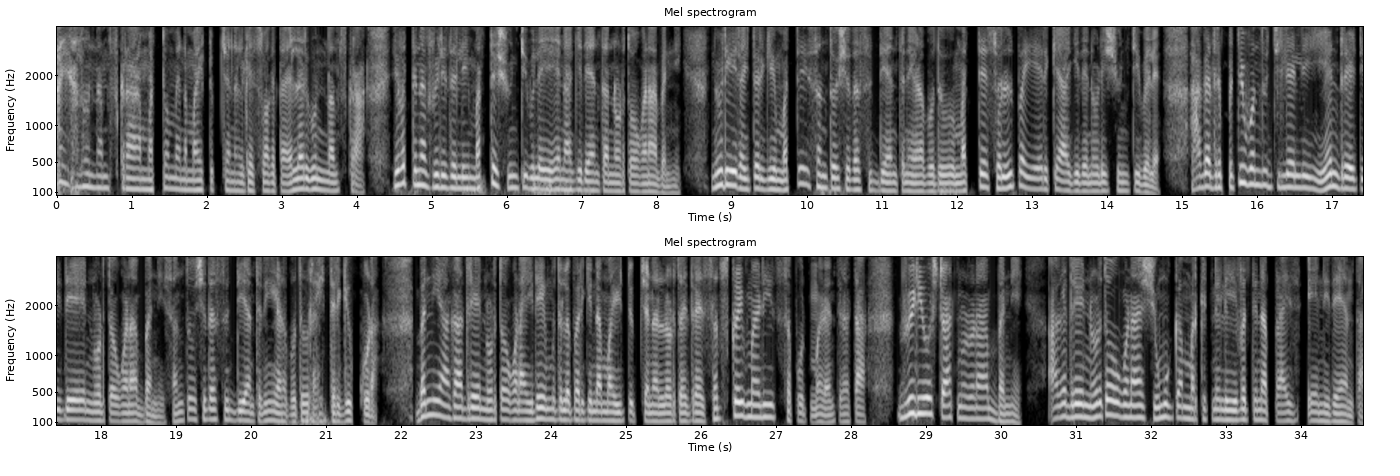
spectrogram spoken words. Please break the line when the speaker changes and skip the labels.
Hi, hello, ನಮಸ್ಕಾರ. ಮತ್ತೊಮ್ಮೆ ನಮ್ಮ ಯೂಟ್ಯೂಬ್ ಚಾನಲ್ಗೆ ಸ್ವಾಗತ. ಎಲ್ಲರಿಗೂ ನಮಸ್ಕಾರ. ಇವತ್ತಿನ ವಿಡಿಯೋದಲ್ಲಿ ಮತ್ತೆ ಶುಂಠಿ ಬೆಲೆ ಏನಾಗಿದೆ ಅಂತ ನೋಡ್ತಾ ಹೋಗೋಣ ಬನ್ನಿ. ನೋಡಿ, ರೈತರಿಗೆ ಮತ್ತೆ ಸಂತೋಷದ ಸುದ್ದಿ ಅಂತಲೇ ಹೇಳ್ಬೋದು. ಮತ್ತೆ ಸ್ವಲ್ಪ ಏರಿಕೆ ಆಗಿದೆ ನೋಡಿ ಶುಂಠಿ ಬೆಲೆ. ಹಾಗಾದರೆ ಪ್ರತಿಯೊಂದು ಜಿಲ್ಲೆಯಲ್ಲಿ ಏನು ರೇಟ್ ಇದೆ ನೋಡ್ತಾ ಹೋಗೋಣ ಬನ್ನಿ. ಸಂತೋಷದ ಸುದ್ದಿ ಅಂತಲೇ ಹೇಳ್ಬೋದು ರೈತರಿಗೂ ಕೂಡ. ಬನ್ನಿ, ಹಾಗಾದರೆ ನೋಡ್ತಾ ಹೋಗೋಣ. ಇದೇ ಮೊದಲ ಬಾರಿಗೆ ನಮ್ಮ ಯೂಟ್ಯೂಬ್ ಚಾನಲ್ ನೋಡ್ತಾ ಇದ್ದರೆ ಸಬ್ಸ್ಕ್ರೈಬ್ ಮಾಡಿ ಸಪೋರ್ಟ್ ಮಾಡಿ ಅಂತ ಹೇಳ್ತಾ. ವಿಡಿಯೋ ಸ್ಟಾರ್ಟ್ ಮಾಡೋಣ. ಬನ್ನಿ. ಹಾಗಾದರೆ ನೋಡ್ತಾ ಹೋಗೋಣ, ಶಿವಮೊಗ್ಗ ಮಾರ್ಕೆಟ್ನಲ್ಲಿ ಇವತ್ತಿನ ಪ್ರೈಸ್ ಏನಿದೆ ಅಂತ.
